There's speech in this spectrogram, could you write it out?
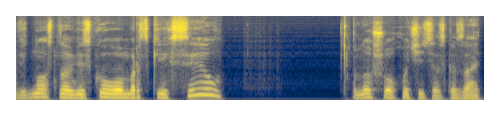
відносно військово-морських сил. Ну, що хочеться сказати.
